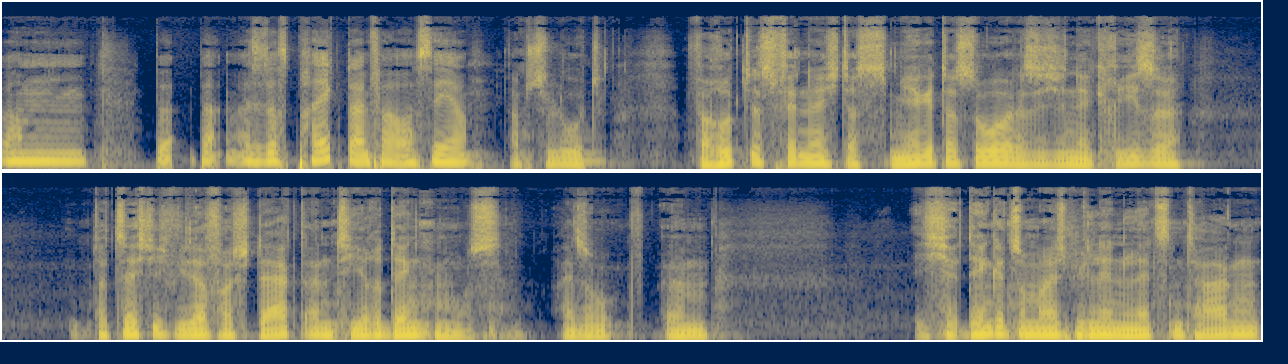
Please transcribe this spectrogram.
ähm, also das prägt einfach auch sehr. Absolut verrückt ist, finde ich, dass mir geht das so, dass ich in der Krise tatsächlich wieder verstärkt an Tiere denken muss. Also ähm, ich denke zum Beispiel in den letzten Tagen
